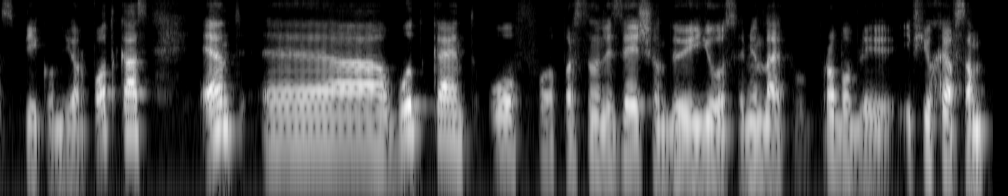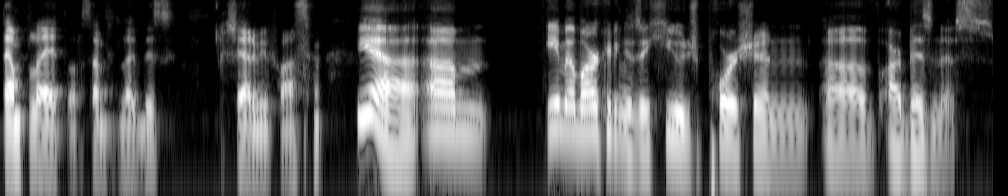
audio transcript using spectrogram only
speak on your podcast? And uh, what kind of personalization do you use? I mean, like probably if you have some template or something like this, share with us. Yeah. Um email marketing is a huge portion of our business.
